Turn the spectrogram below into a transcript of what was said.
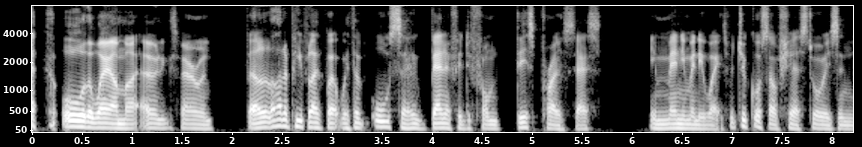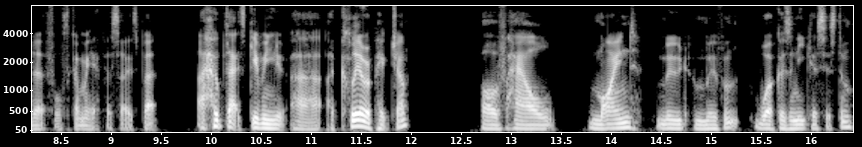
all the way on my own experiment. But a lot of people I've worked with have also benefited from this process in many, many ways, which of course I'll share stories in the forthcoming episodes. But I hope that's giving you a, a clearer picture of how mind, mood, and movement work as an ecosystem,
